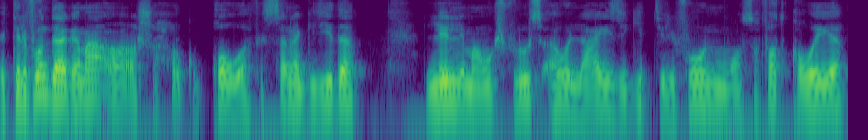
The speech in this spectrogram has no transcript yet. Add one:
التليفون ده يا جماعة أرشحه لكم بقوة في السنة الجديدة. للي معهوش فلوس أو اللي عايز يجيب تليفون مواصفات قوية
